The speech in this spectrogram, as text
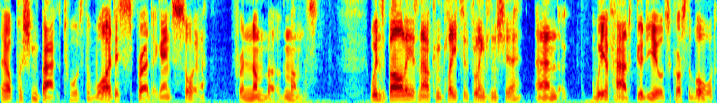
they are pushing back towards the widest spread against soya for a number of months. Winter barley is now completed for Lincolnshire, and we have had good yields across the board.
